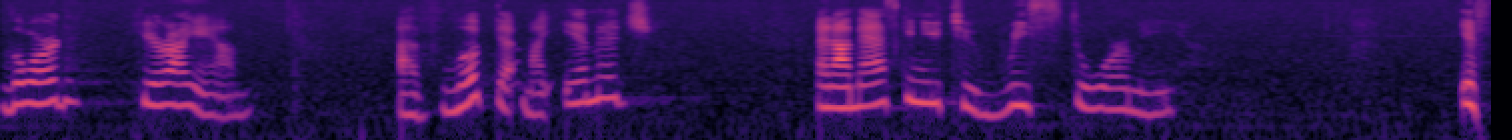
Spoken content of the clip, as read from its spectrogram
Lord, here I am. I've looked at my image and I'm asking you to restore me. If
